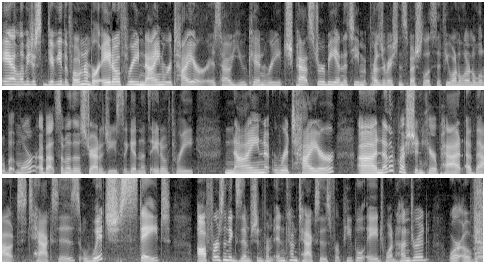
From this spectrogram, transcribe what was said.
And let me just give you the phone number 8039 Retire is how you can reach Pat Strubbe and the team at Preservation Specialists if you want to learn a little bit more about some of those strategies. Again, that's 8039 Retire. Uh, another question here, Pat, about taxes. Which state offers an exemption from income taxes for people age 100 or over?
